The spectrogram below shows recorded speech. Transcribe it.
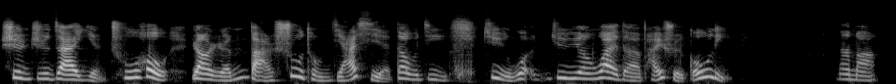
甚至在演出后让人把数桶假血倒进剧外剧院外的排水沟里。那么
